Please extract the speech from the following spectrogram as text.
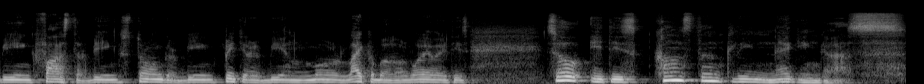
Being faster, being stronger, being prettier, being more likable or whatever it is. So it is constantly nagging us.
